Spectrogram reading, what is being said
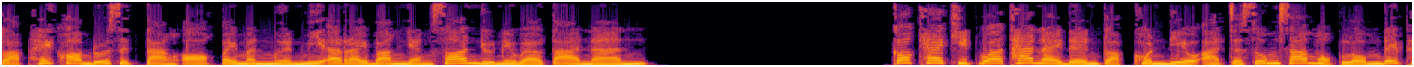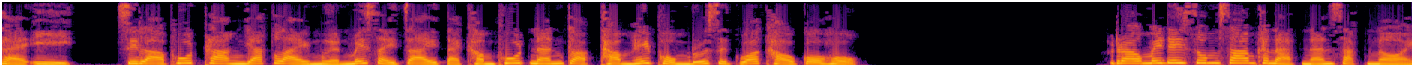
กลับให้ความรู้สึกต่างออกไปมันเหมือนมีอะไรบางอย่างซ่อนอยู่ในแววตานั้น ก็แค่คิดว่าถ้านายเดินกลับคนเดียวอาจจะซุ่มซ่ามหกล้มได้แผลอีกศิลาพูดพลางยักไหล่เหมือนไม่ใส่ใจ แต่คำพูดนั้นกลับทำให้ผมรู้สึกว่าเขาโกหก เราไม่ได้ซุ่มซ่ามขนาดนั้นสักหน่อย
